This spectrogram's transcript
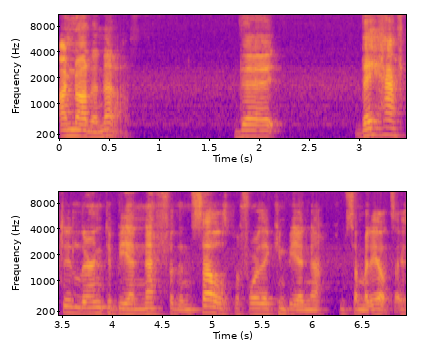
"I'm not enough," that they have to learn to be enough for themselves before they can be enough from somebody else. I,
